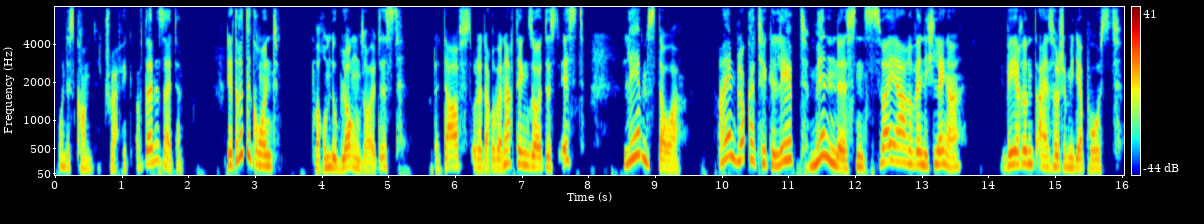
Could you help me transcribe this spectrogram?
und es kommt Traffic auf deine Seite. Der dritte Grund, warum du bloggen solltest oder darfst oder darüber nachdenken solltest, ist Lebensdauer. Ein Blogartikel lebt mindestens zwei Jahre, wenn nicht länger, während ein Social Media Post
